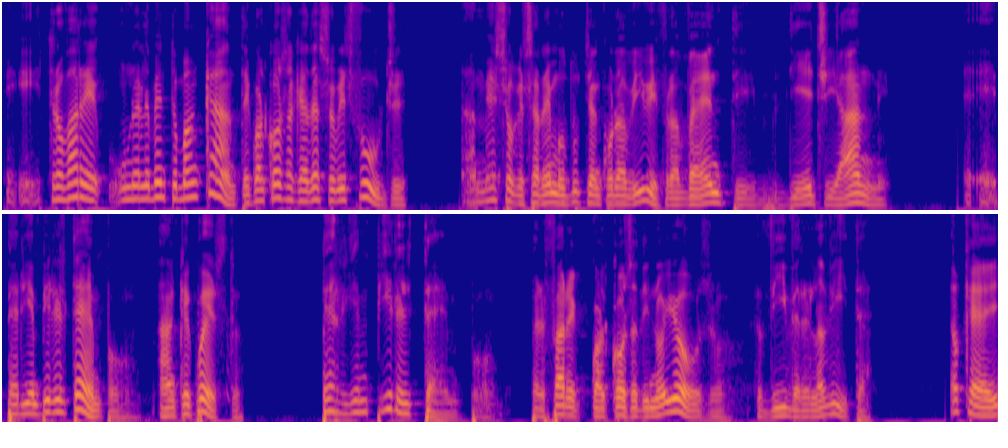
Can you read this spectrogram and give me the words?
e trovare un elemento mancante, qualcosa che adesso mi sfugge. Ammesso che saremmo tutti ancora vivi fra venti, dieci anni. E per riempire il tempo, anche questo. Per riempire il tempo, per fare qualcosa di noioso, vivere la vita. Ok,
